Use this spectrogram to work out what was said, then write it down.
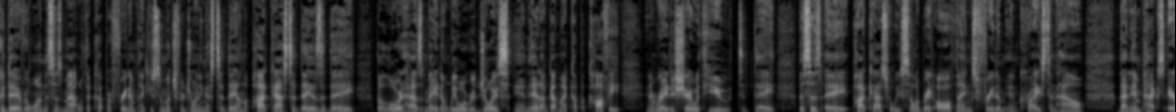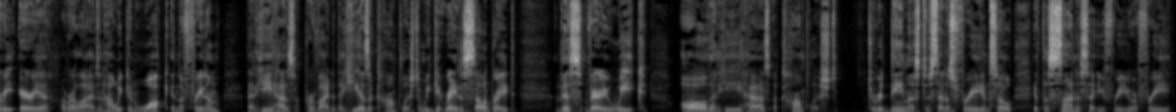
Good day, everyone. This is Matt with a Cup of Freedom. Thank you so much for joining us today on the podcast. Today is the day the Lord has made, and we will rejoice in it. I've got my cup of coffee and I'm ready to share with you today. This is a podcast where we celebrate all things freedom in Christ and how that impacts every area of our lives and how we can walk in the freedom that He has provided, that He has accomplished. And we get ready to celebrate this very week all that he has accomplished to redeem us, to set us free. And so, if the Son has set you free, you are free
